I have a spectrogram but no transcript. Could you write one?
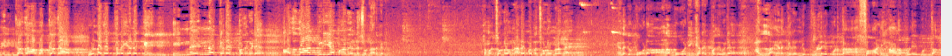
மின் கதா மக்கதா உலகத்துல எனக்கு இன்ன என்ன கிடைப்பதை விட அதுதான் பிரியமானது என்று சொன்னார்கள். நம்ம சொல்லுவோம் நடைமுறை சொல்லுவோம்லங்க. எனக்கு கோடான கோடி கிடைப்பதை விட அல்லாஹ் எனக்கு ரெண்டு பிள்ளைய கொடுத்தான் சாலிகான பிள்ளைய கொடுத்தான்.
